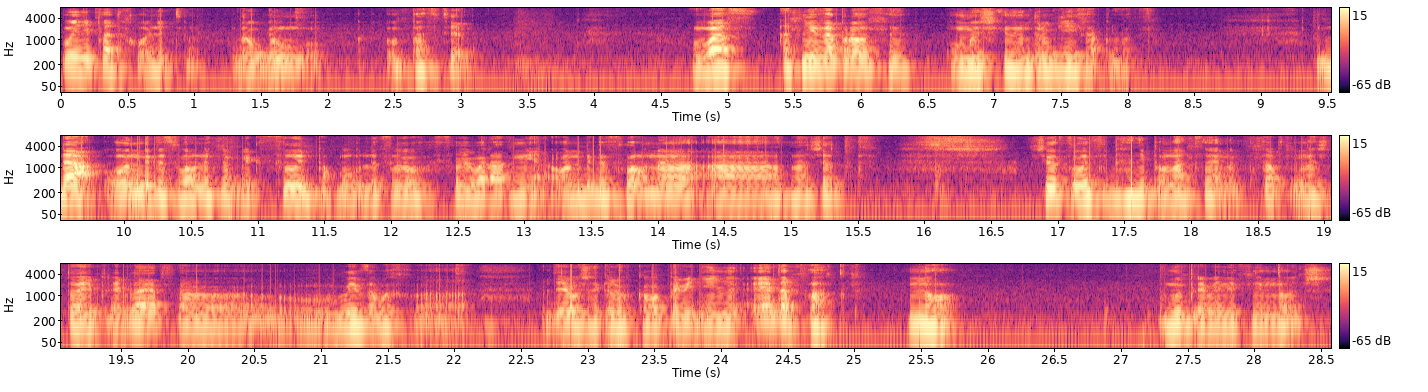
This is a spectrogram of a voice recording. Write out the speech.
вы не подходите друг другу в постели. У вас одни запросы, у мужчины другие запросы. Да, он, безусловно, комплексует по поводу своего, своего размера. Он, безусловно, а, значит, чувствует себя неполноценным. Собственно, что и проявляется в вызовах а, девушек легкого поведения. Это факт. Но мы провели с ним ночь,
